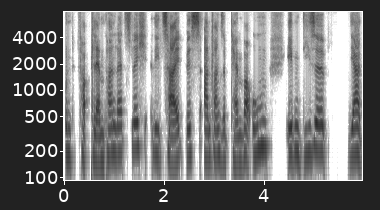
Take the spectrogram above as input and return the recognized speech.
und verplempern letztlich die Zeit bis Anfang September, um eben diese ja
